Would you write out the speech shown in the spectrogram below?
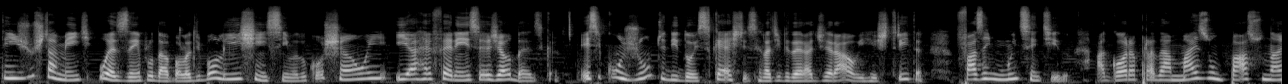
tem justamente o exemplo da bola de boliche em cima do colchão e, e a referência geodésica. Esse conjunto de dois casts, relatividade geral e restrita, fazem muito sentido. Agora, para dar mais um passo na,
